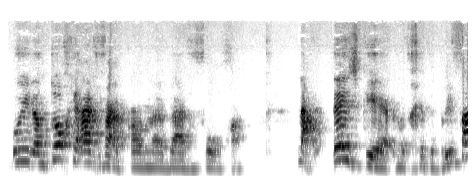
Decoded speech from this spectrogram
hoe je dan toch je eigen vibe kan uh, blijven volgen. Nou, deze keer met Gitte Briva.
